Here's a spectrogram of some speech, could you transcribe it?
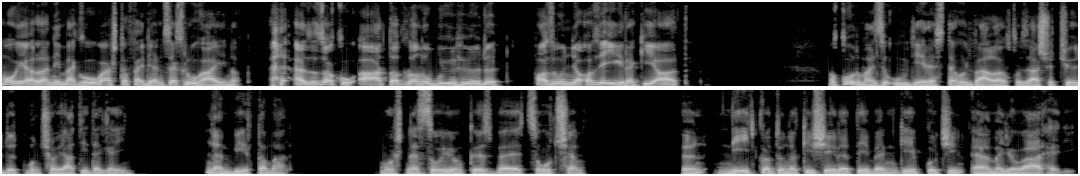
Moly elleni megóvást a fegyencek ruháinak. Ez az akú ártatlanul bűnhődött, fazonja az égre kiállt. A kormányzó úgy érezte, hogy vállalkozása csődött mond saját idegein. Nem bírta már. Most ne szóljon közbe egy szót sem. Ön négy katona kíséretében gépkocsin elmegy a Várhegyig.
